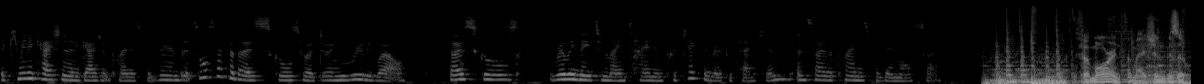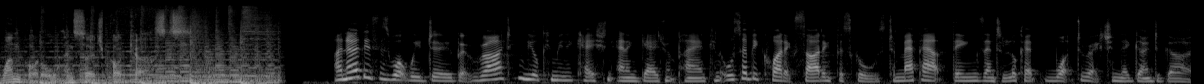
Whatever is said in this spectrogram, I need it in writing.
The communication and engagement plan is for them, but it's also for those schools who are doing really well. Those schools really need to maintain and protect their reputation, and so the plan is for them also. For more information, visit One Portal and search podcasts. I know this is what we do, but writing your communication and engagement plan can also be quite exciting for schools to map out things and to look at what direction they're going to go.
